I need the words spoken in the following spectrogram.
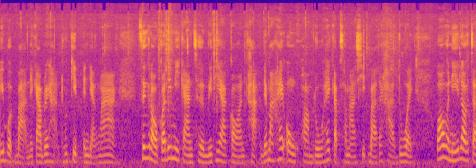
มีบทบาทในการบริหารธุรกิจเป็นอย่างมากซึ่งเราก็ได้มีการเชิญวิทยากรค่ะ ได้มาให้องค์ความรู้ให้กับสมาชิกบาร์ทคาด้วย ว่าวันนี้เราจะ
